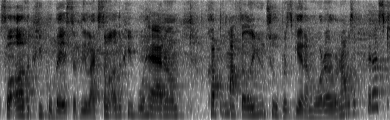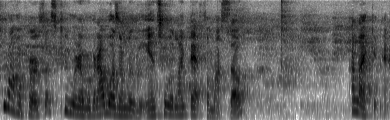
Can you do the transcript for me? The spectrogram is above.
for other people, basically. Like some other people had them. A couple of my fellow YouTubers get them, whatever. And I was like, okay, that's cute on her purse. That's cute, whatever. But I wasn't really into it like that for myself. I like it now.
